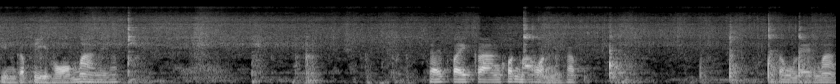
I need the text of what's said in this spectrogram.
กลิ่นกะปิหอมมากเลยครับ ใช้ไฟกลางค่อนมาอ่อนนะครับ ไม่ต้องแรงมาก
